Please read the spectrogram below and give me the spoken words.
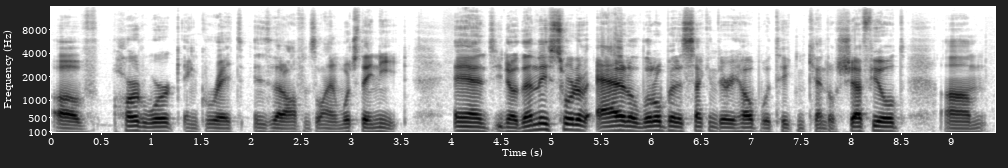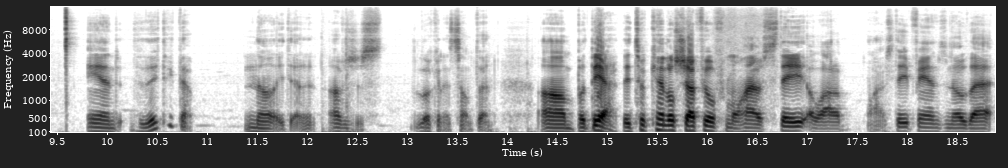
of hard work and grit into that offensive line, which they need. And you know, then they sort of added a little bit of secondary help with taking Kendall Sheffield. Um, and did they take that? No, they didn't. I was just looking at something. Um, but yeah, they took Kendall Sheffield from Ohio State. A lot of Ohio State fans know that.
